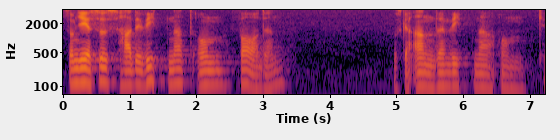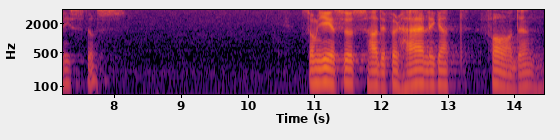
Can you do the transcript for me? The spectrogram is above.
Som Jesus hade vittnat om Fadern, så ska Anden vittna om Kristus. Som Jesus hade förhärligat Fadern,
